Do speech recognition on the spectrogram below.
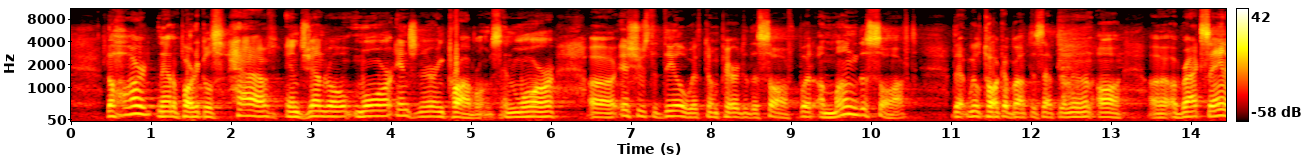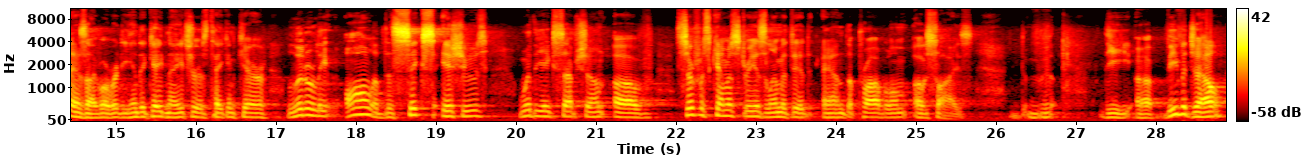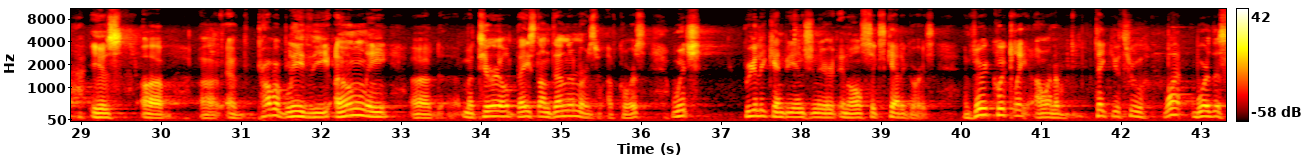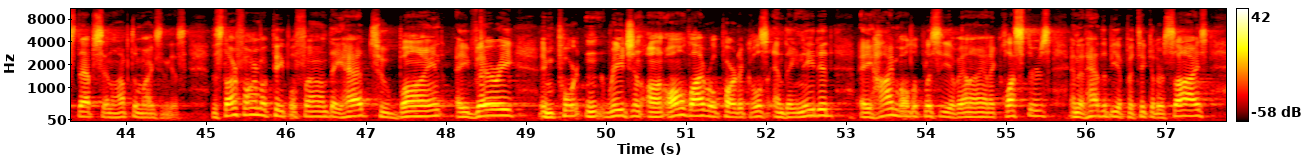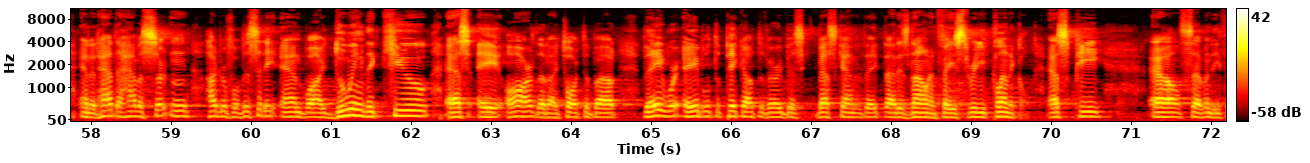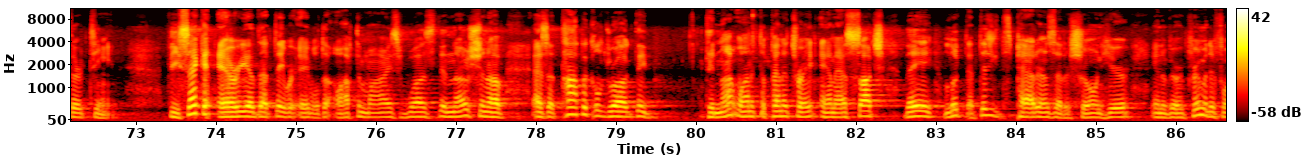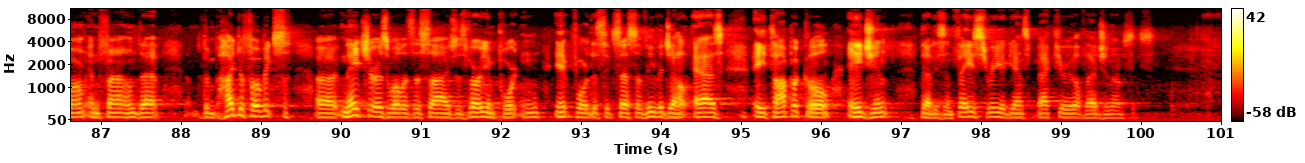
The hard nanoparticles have, in general, more engineering problems and more uh, issues to deal with compared to the soft. But among the soft, that we'll talk about this afternoon are uh, Abraxane, as I've already indicated, nature has taken care of literally all of the six issues with the exception of surface chemistry is limited and the problem of size. The uh, VivaGel is uh, uh, probably the only uh, material based on dendrimers, of course, which really can be engineered in all six categories. And very quickly, I want to take you through what were the steps in optimizing this. The Starpharma people found they had to bind a very important region on all viral particles, and they needed a high multiplicity of anionic clusters, and it had to be a particular size, and it had to have a certain hydrophobicity. And by doing the QSAR that I talked about, they were able to pick out the very best, best candidate that is now in phase three clinical, SPL7013. The second area that they were able to optimize was the notion of, as a topical drug, they did not want it to penetrate, and as such, they looked at these patterns that are shown here in a very primitive form and found that the hydrophobic uh, nature as well as the size is very important for the success of VivaGel as a topical agent that is in phase three against bacterial vaginosis.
